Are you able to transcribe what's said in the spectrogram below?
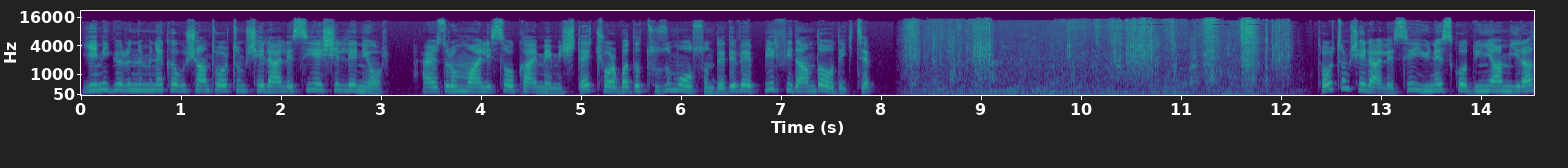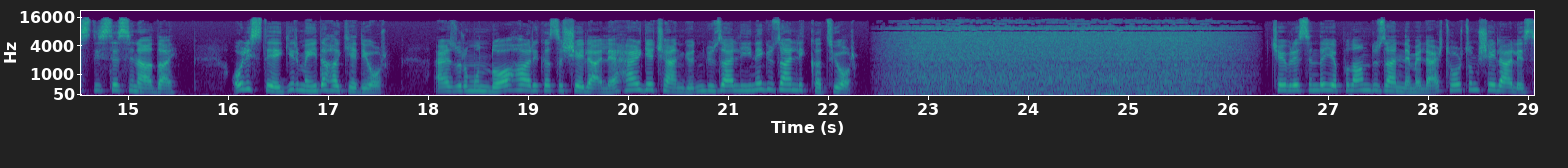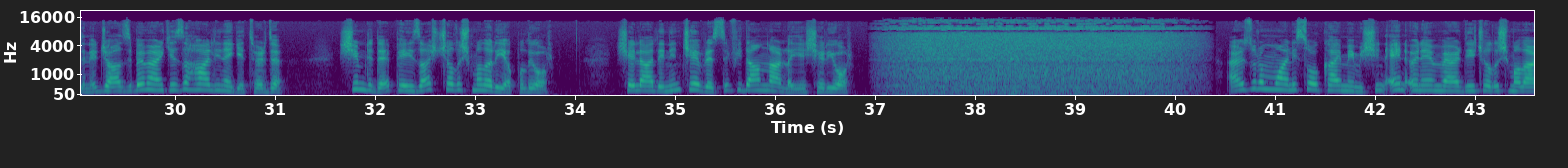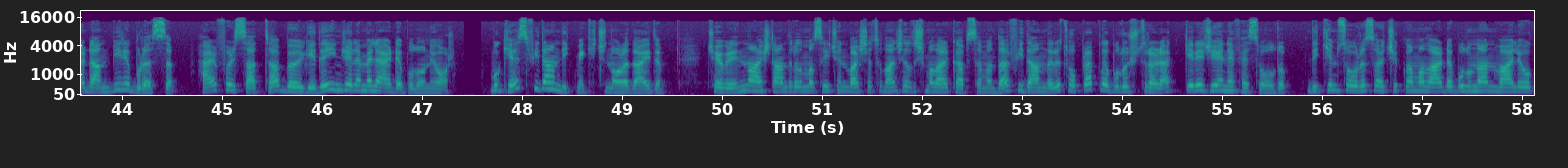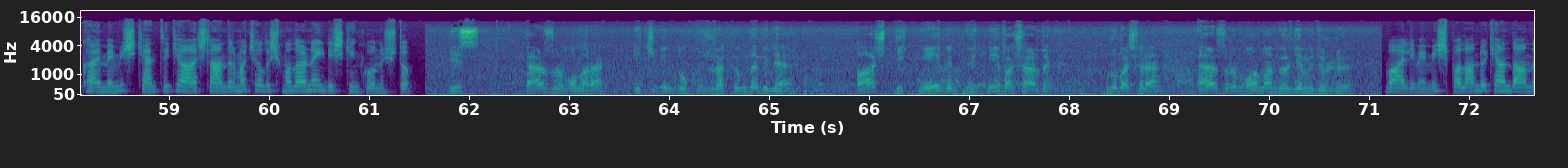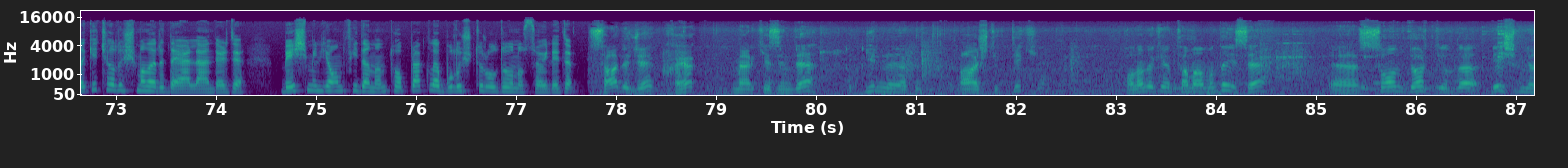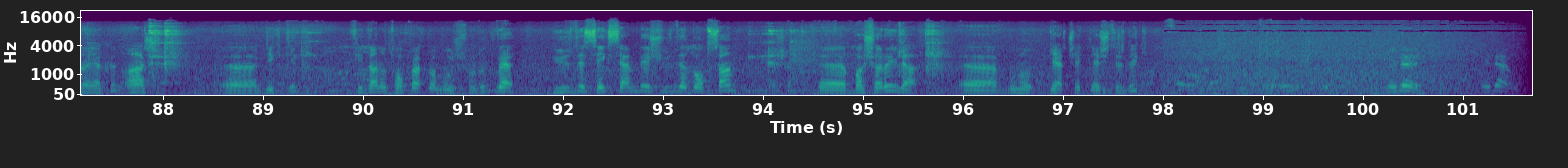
Yeni görünümüne kavuşan Tortum Şelalesi yeşilleniyor. Erzurum valisi Okay Memiş de çorbada tuzum olsun dedi ve bir fidan da o dikti. Tortum Şelalesi UNESCO Dünya Miras Listesi'ne aday. O listeye girmeyi de hak ediyor. Erzurum'un doğa harikası şelale her geçen gün güzelliğine güzellik katıyor. Çevresinde yapılan düzenlemeler Tortum Şelalesi'ni cazibe merkezi haline getirdi. Şimdi de peyzaj çalışmaları yapılıyor. Şelalenin çevresi fidanlarla yeşeriyor. Erzurum Valisi Okay Memiş'in en önem verdiği çalışmalardan biri burası. Her fırsatta bölgede incelemelerde bulunuyor. Bu kez fidan dikmek için oradaydı. Çevrenin ağaçlandırılması için başlatılan çalışmalar kapsamında fidanları toprakla buluşturarak geleceğe nefes oldu. Dikim sonrası açıklamalarda bulunan Vali Okay Memiş, kentteki ağaçlandırma çalışmalarına ilişkin konuştu. Biz Erzurum olarak 2009 rakımda bile ağaç dikmeyi ve büyütmeyi başardık. Bunu başaran Erzurum Orman Bölge Müdürlüğü. Vali Memiş, Palandöken Dağı'ndaki çalışmaları değerlendirdi. 5 milyon fidanın toprakla buluşturulduğunu söyledi. Sadece kayak merkezinde 1 milyona yakın ağaç diktik. Palandöken'in tamamında ise e, son 4 yılda 5 milyona yakın ağaç e, diktik. Fidanı toprakla buluşturduk ve %85, %90 e, başarıyla bunu gerçekleştirdik. Öderiz. They don't.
